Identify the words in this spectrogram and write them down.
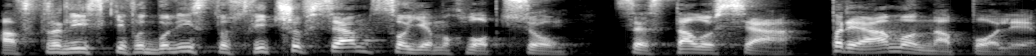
Австралійський футболіст освідчився своєму хлопцю. Це сталося прямо на полі.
